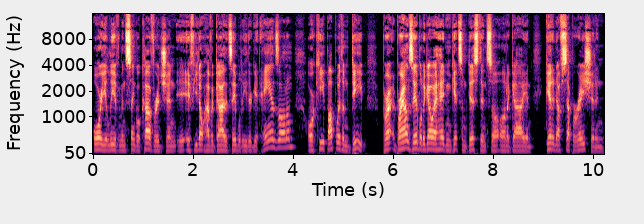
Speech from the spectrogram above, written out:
or you leave them in single coverage. And if you don't have a guy that's able to either get hands on them or keep up with them deep, Brown's able to go ahead and get some distance on a guy and get enough separation. And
